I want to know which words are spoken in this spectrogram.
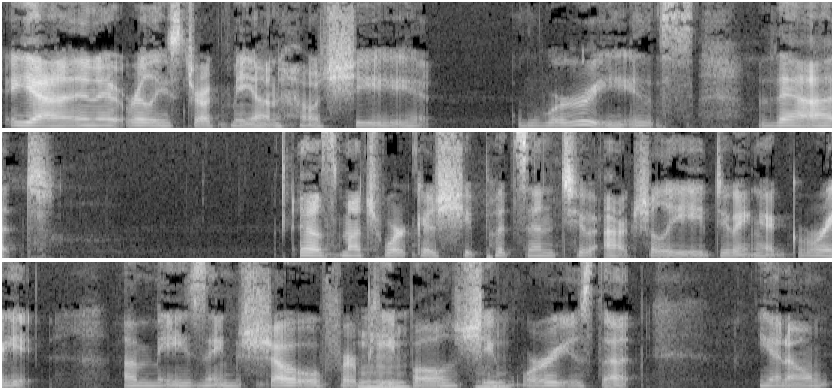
Yeah, and it really struck me on how she worries that as much work as she puts into actually doing a great, amazing show for mm-hmm. people, she mm-hmm. worries that, you know,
